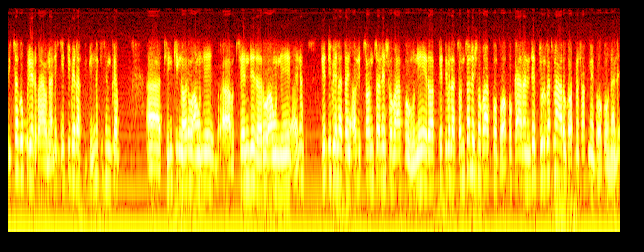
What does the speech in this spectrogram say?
बिचको पिरियड भयो हुनाले यति बेला विभिन्न किसिमका थिङ्किङहरू आउने अब चेन्जेसहरू आउने होइन? त्यति बेला चाहिँ अलिक चञ्चले स्वभावको हुने र त्यति बेला चञ्चले स्वभावको भएको कारणले दुर्घटनाहरू घट्न सक्ने भएको हुनाले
